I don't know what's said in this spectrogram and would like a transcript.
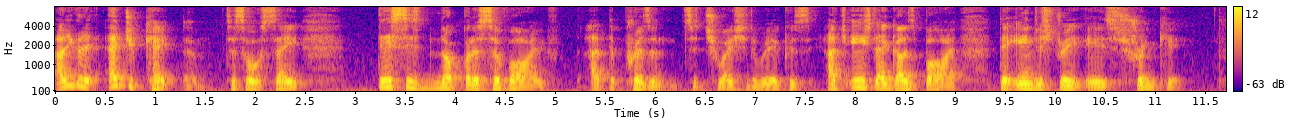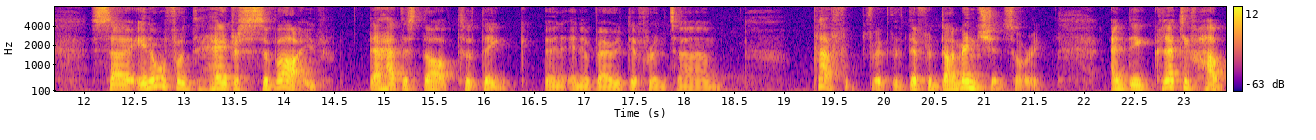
How are you going to educate them to sort of say? this is not going to survive at the present situation that we're because as each day goes by, the industry is shrinking. So, in order for hairdressers to survive, they have to start to think in, in a very different um, platform, different dimensions. Sorry, and the collective hub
